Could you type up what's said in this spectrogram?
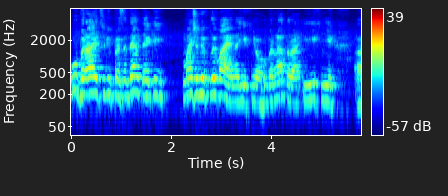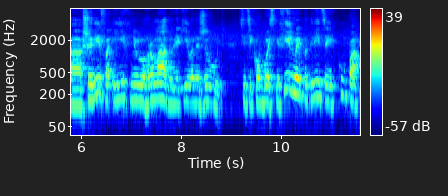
обирають собі президента, який майже не впливає на їхнього губернатора і їхні а, шерифа, і їхню громаду, в якій вони живуть. Всі ці ковбойські фільми, подивіться, їх купа.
